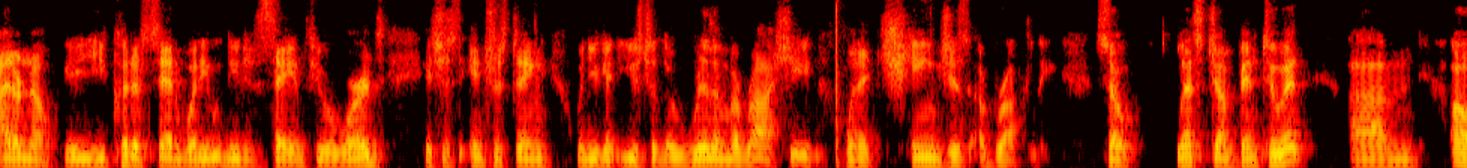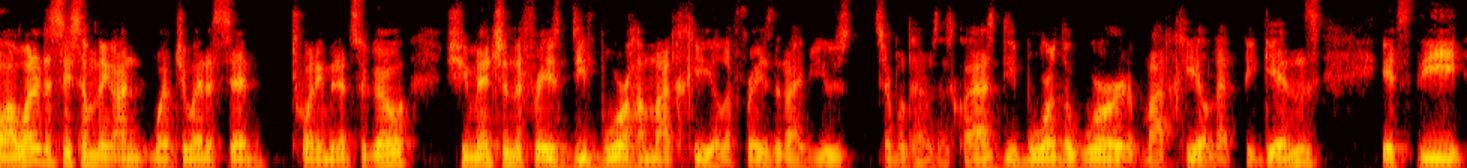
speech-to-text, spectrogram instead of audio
I don't know. He could have said what he needed to say in fewer words. It's just interesting when you get used to the rhythm of Rashi when it changes abruptly. So let's jump into it. Um, oh, I wanted to say something on what Joanna said 20 minutes ago. She mentioned the phrase dibur hamatchil, a phrase that I've used several times in this class. Dibur, the word matchil that begins. It's the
